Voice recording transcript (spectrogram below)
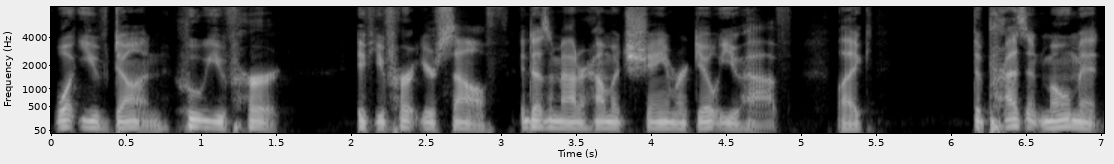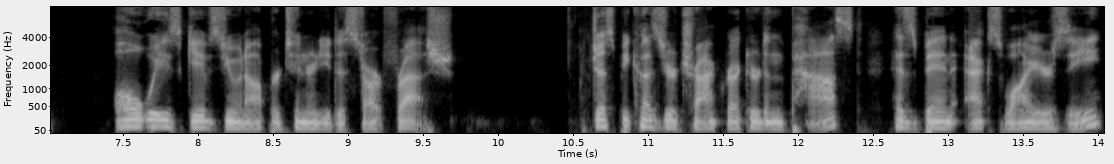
what you've done, who you've hurt if you've hurt yourself. It doesn't matter how much shame or guilt you have. Like the present moment always gives you an opportunity to start fresh. Just because your track record in the past has been X, Y, or Z,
